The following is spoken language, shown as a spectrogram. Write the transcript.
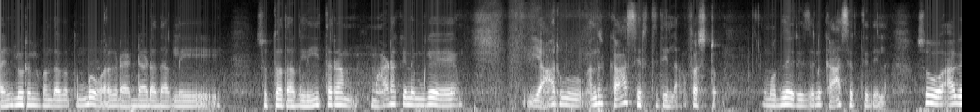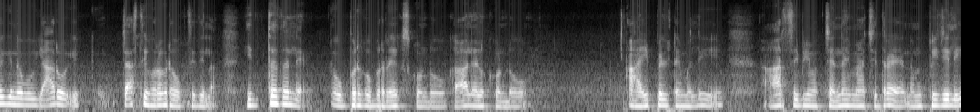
ಬೆಂಗಳೂರಲ್ಲಿ ಬಂದಾಗ ತುಂಬ ಹೊರಗಡೆ ಅಡ್ಡಾಡೋದಾಗಲಿ ಸುತ್ತೋದಾಗಲಿ ಈ ಥರ ಮಾಡೋಕ್ಕೆ ನಮಗೆ ಯಾರು, ಅಂದರೆ ಕಾಸು ಇರ್ತಿದ್ದಿಲ್ಲ ಫಸ್ಟು ಮೊದಲನೇ ರೀಸನ್ ಕಾಸು ಇರ್ತಿದ್ದಿಲ್ಲ. ಸೊ ಹಾಗಾಗಿ ನಾವು ಯಾರು ಜಾಸ್ತಿ ಹೊರಗಡೆ ಹೋಗ್ತಿದ್ದಿಲ್ಲ. ಇದ್ದದಲ್ಲೇ ಒಬ್ರಿಗೊಬ್ರು ರೇಗಿಸ್ಕೊಂಡು, ಕಾಲು ಎಳ್ಕೊಂಡು, ಆ ಐ ಪಿ ಎಲ್ ಟೈಮಲ್ಲಿ ಆರ್ ಸಿ ಬಿ ಮತ್ತು ಚೆನ್ನೈ ಮ್ಯಾಚ್ ಇದ್ದರೆ ನಮ್ಮ ಪಿ ಜಿಲಿ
